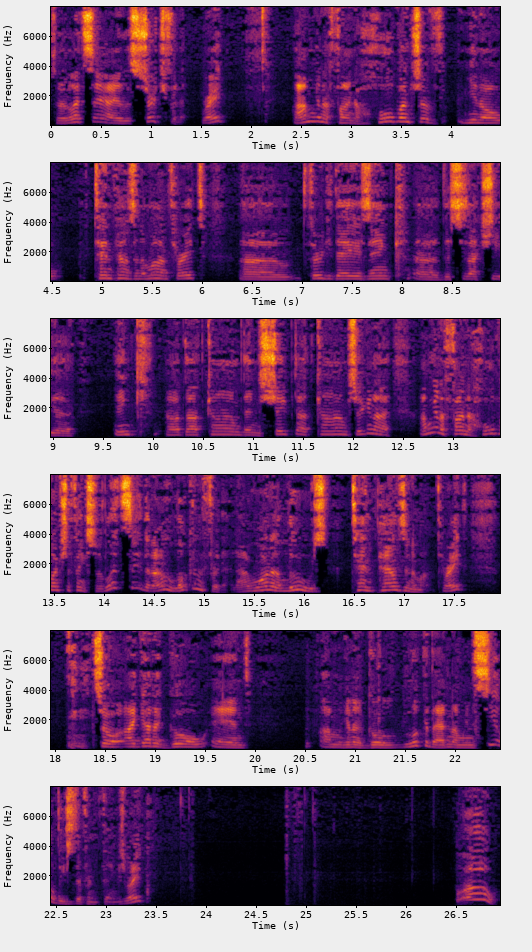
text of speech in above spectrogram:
So let's say I search for that right? I'm going to find a whole bunch of you know 10 pounds in a month right? Uh 30 days Inc. Uh, this is actually a inc.com then shape.com so you're gonna I'm gonna find a whole bunch of things. So let's say that I'm looking for that. I want to lose 10 pounds in a month right? So I gotta go and I'm gonna go look at that and I'm gonna see all these different things right? Whoa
